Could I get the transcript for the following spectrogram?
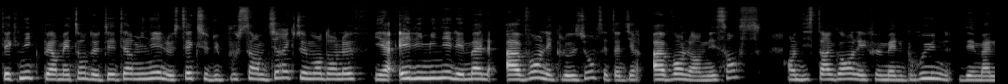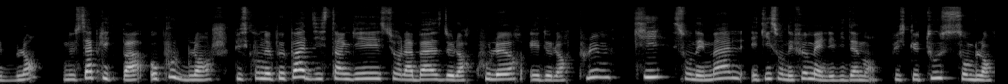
technique permettant de déterminer le sexe du poussin directement dans l'œuf et à éliminer les mâles avant l'éclosion, c'est-à-dire avant leur naissance, en distinguant les femelles brunes des mâles blancs, ne s'applique pas aux poules blanches, puisqu'on ne peut pas distinguer sur la base de leur couleur et de leur plume qui sont des mâles et qui sont des femelles, évidemment, puisque tous sont blancs.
